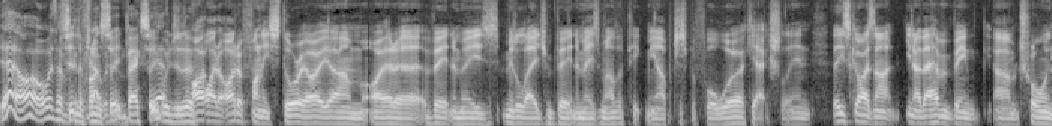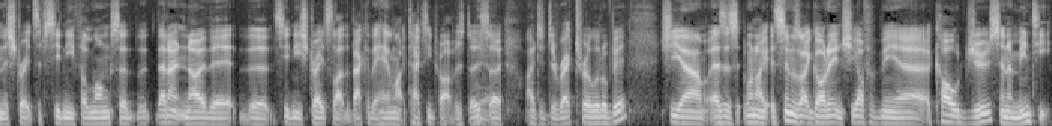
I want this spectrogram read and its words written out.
yeah, I always have a in the front chat with seat, him. back seat. Yeah. What'd you do? I, I, had a, I had a funny story. I um I had a Vietnamese middle-aged Vietnamese mother pick me up just before work actually, and these guys aren't you know they haven't been um, trawling the streets of Sydney for long, so they don't know the the Sydney streets like the back of their hand like taxi drivers do. So I had to direct her a little bit. She um as I, when I as soon as I got in, she offered me a, a cold juice and a minty.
